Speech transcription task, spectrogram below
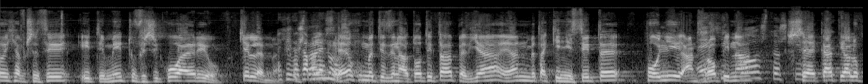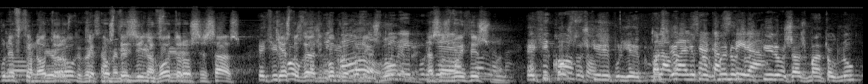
1200% έχει αυξηθεί η τιμή του φυσικού αερίου. Και λέμε, Έχει δεκαπλασιαστεί. έχουμε τη δυνατότητα, παιδιά, εάν μετακινηθείτε πολύ ανθρώπινα κόστος, κύριε σε κάτι άλλο που είναι φθηνότερο πληρώσετε και δεξαμενές κοστίζει καυστήρες. λιγότερο σε εσάς Έχει και στον κόστος, κρατικό έχει κόστος, προπολογισμό κύριε να Υπουργέ, σα βοηθήσουμε. Έχει κόστος, κύριε Υπουργέ. Το Μας να βάλεις έλεγε ένα προηγουμένως ο καυστήρα. κύριο Ασμάτογλου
